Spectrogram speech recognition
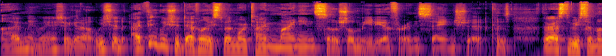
I mean, we should get out. We should. I think we should definitely spend more time mining social media for insane shit because there has to be some.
